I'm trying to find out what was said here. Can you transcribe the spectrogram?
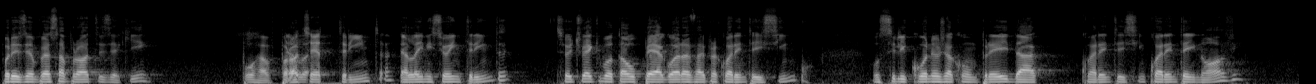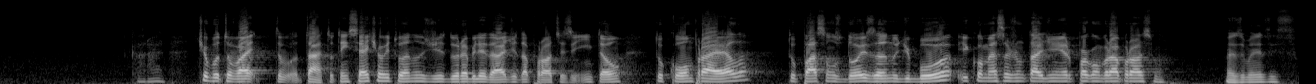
Por exemplo, essa prótese aqui, Porra, a prótese é 30. ela iniciou em 30. Se eu tiver que botar o pé agora, vai pra 45. O silicone eu já comprei, dá 45, 49. Caralho. Tipo, tu vai. tu- tá, tu tem 7 a 8 anos de durabilidade da prótese. Então, tu compra ela, tu passa uns 2 anos de boa e começa a juntar dinheiro pra comprar a próxima. Mais ou menos isso.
